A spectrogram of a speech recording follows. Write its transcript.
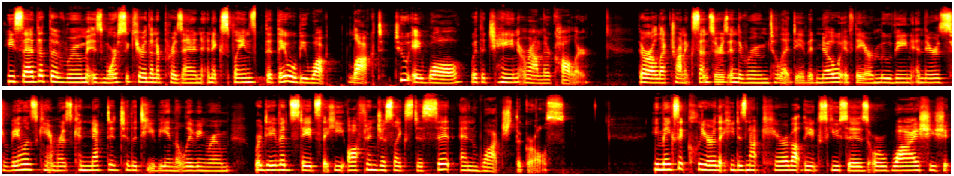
He said that the room is more secure than a prison and explains that they will be walked, locked to a wall with a chain around their collar. There are electronic sensors in the room to let David know if they are moving, and there is surveillance cameras connected to the TV in the living room where David states that he often just likes to sit and watch the girls. He makes it clear that he does not care about the excuses or why she should,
